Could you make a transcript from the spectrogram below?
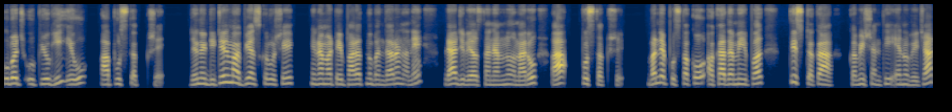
ખૂબ જ ઉપયોગી એવું આ પુસ્તક છે. જેને ડિટેલમાં અભ્યાસ કરવો છે, એના માટે ભારતનું બંધારણ અને રાજ્ય વ્યવસ્થા નામનું અમારું આ પુસ્તક છે. બંને પુસ્તકો અકાદમી પર ત્રીસ ટકા કમિશનથી એનું વેચાણ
